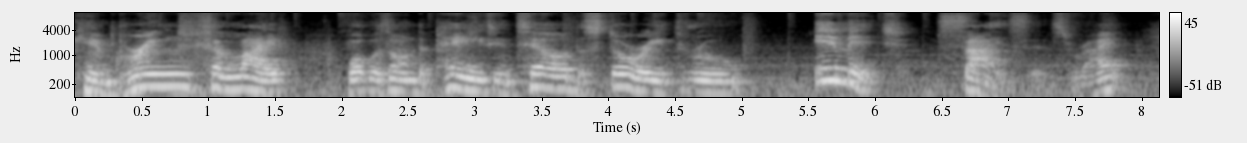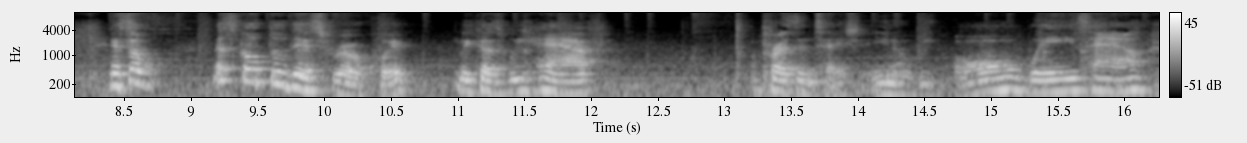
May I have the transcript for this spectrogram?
can bring to life what was on the page and tell the story through image sizes, right? And so let's go through this real quick because we have a presentation. You know, we always have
